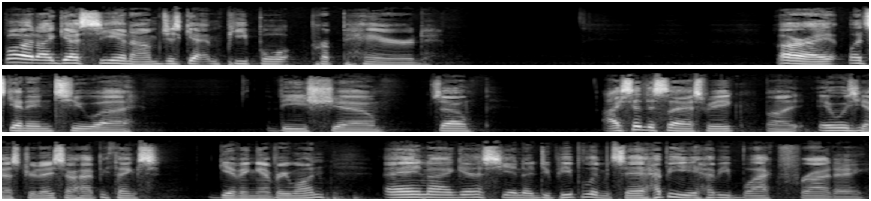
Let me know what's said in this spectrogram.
But I guess, you know, I'm just getting people prepared. All right, let's get into uh, the show. So, I said this last week, but it was yesterday, so happy Thanksgiving, everyone. And I guess, you know, do people even say happy happy Black Friday?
